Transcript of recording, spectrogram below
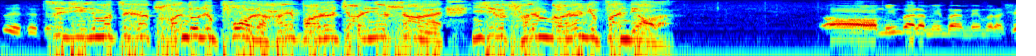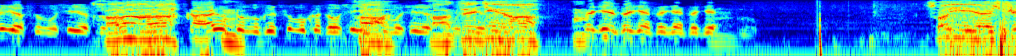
对对对。自己他妈这个船都是破的，还保证叫人家上来，你这个船马上就翻掉了。哦，明白了，明白了，明白了。谢谢师傅，谢谢师傅。好了好了感恩师傅，给师傅磕头，谢谢师傅，谢谢师傅。好再见啊嗯再见，再见，再见，再见。所以学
